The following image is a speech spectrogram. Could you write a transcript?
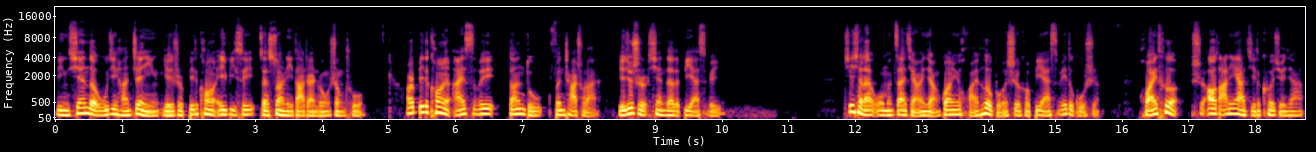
领先的吴继寒阵营，也就是 Bitcoin ABC，在算力大战中胜出，而 Bitcoin SV 单独分叉出来，也就是现在的 BSV。接下来我们再讲一讲关于怀特博士和 BSV 的故事。怀特是澳大利亚籍的科学家，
